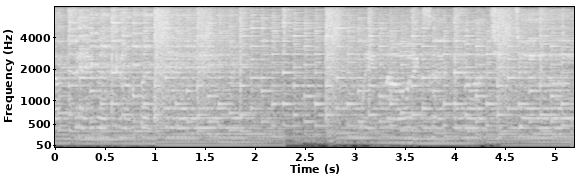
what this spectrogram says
our favorite company. We know exactly what you do.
